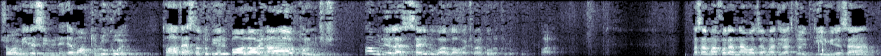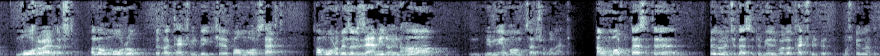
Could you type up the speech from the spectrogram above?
شما می‌رسی می‌بینی امام تو رکوعه. تا دستاتو بیاری بالا و اینا طول می‌کشه. همون یه لحظه سری بگو الله اکبر برو تو رکوع. آره. مثلا من خودم نماز جماعت وقت جای دیر می‌رسم مهر برداشتیم. حالا اون مهر رو بخوای تکمیل بگی که با مهر سخت. تا مهر رو بذاری زمین و اینها می‌بینی امام سرشو بلند همون مهر تو دستته؟ بدون اینکه دستتو بیاری بالا تکبیر بگو. مشکل نداره.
